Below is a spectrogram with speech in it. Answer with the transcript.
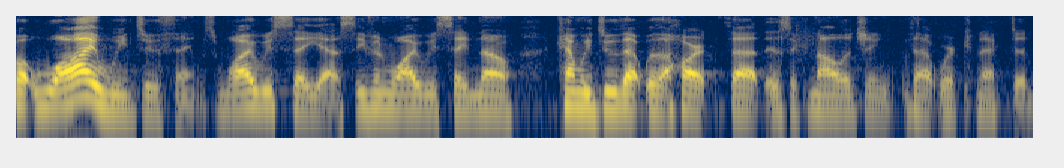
But why we do things, why we say yes, even why we say no, can we do that with a heart that is acknowledging that we're connected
